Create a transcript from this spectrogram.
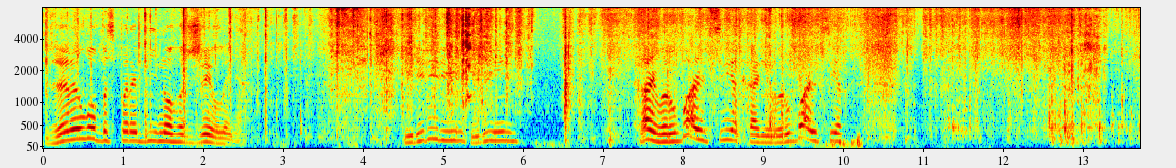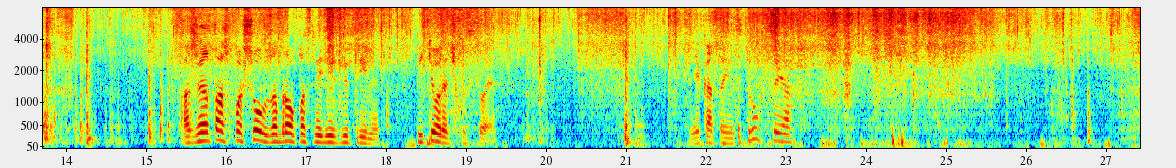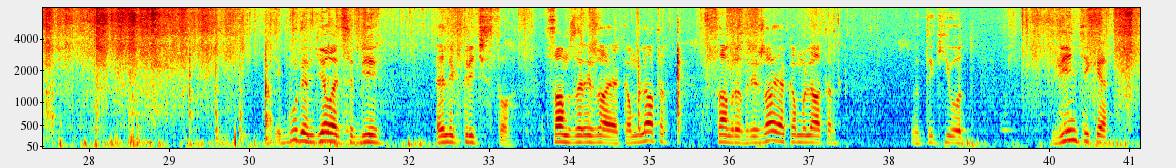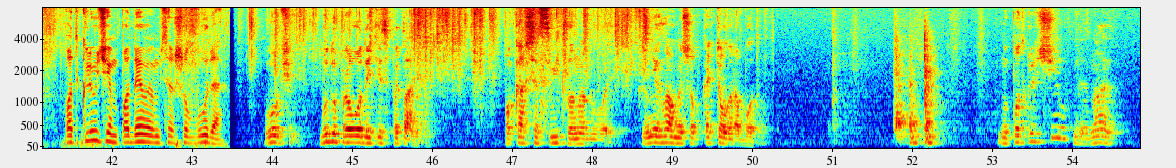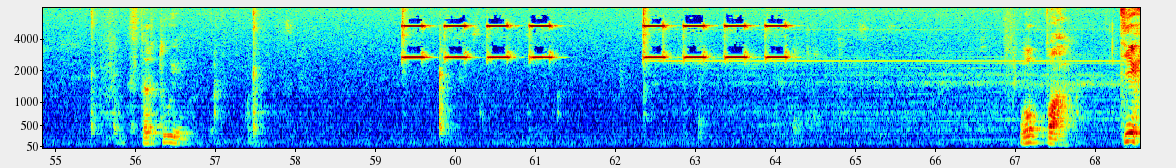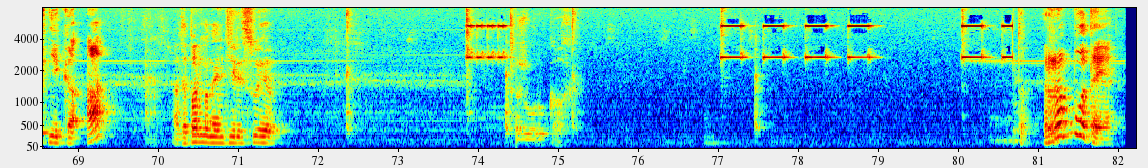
джерело безперебійного живлення. Тірірірін, тірін. Хай вирубають світ, хай не вирубають світ. Ажиотаж пошел, забрал последний из витрины. Пятерочку стоит. Яка-то інструкція. І будемо робити собі електричество. Сам заряджає акумулятор, сам розряджає акумулятор. Ось такі от винтики. Підключимо, подивимося, що буде. В общем, буду проводити іспитання. Поки ще світло на дворі. Мені головне, щоб котел работал. Ну, подключив, не знаю. Стартуємо. Опа! Техніка А. А тепер мене інтересує Кажу в руках. Работає.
